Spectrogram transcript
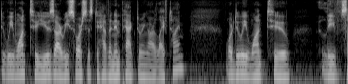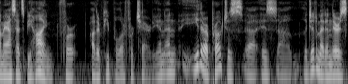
do we want to use our resources to have an impact during our lifetime, or do we want to leave some assets behind for other people or for charity? And and either approach is uh, is uh, legitimate, and there's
